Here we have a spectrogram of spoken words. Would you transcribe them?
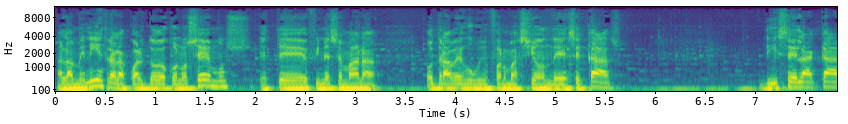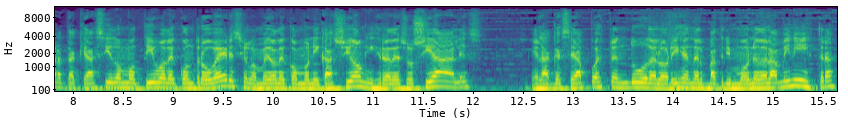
a la ministra, la cual todos conocemos. Este fin de semana otra vez hubo información de ese caso. Dice la carta que ha sido motivo de controversia en los medios de comunicación y redes sociales, en la que se ha puesto en duda el origen del patrimonio de la ministra,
